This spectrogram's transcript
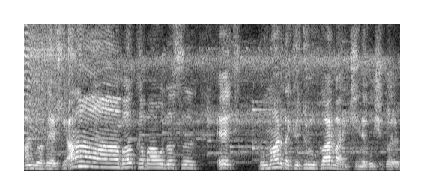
Hangi oda yaşıyor? Ana bal kabağı odası. Evet bunlar da kötü ruhlar var içinde bu ışıkların.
